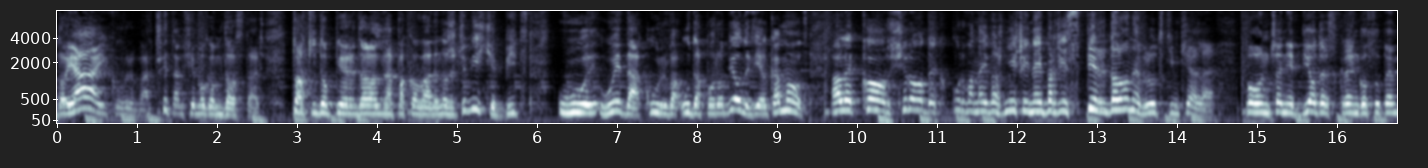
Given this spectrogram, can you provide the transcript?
do jaj, kurwa. Czy tam się mogą dostać? Taki dopierdolony, napakowany. No rzeczywiście, bic ły, łyda, kurwa, uda porobiony, wielka moc. Ale kor, środek, kurwa, najważniejsze i najbardziej spierdolone w ludzkim ciele połączenie bioder z kręgosłupem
